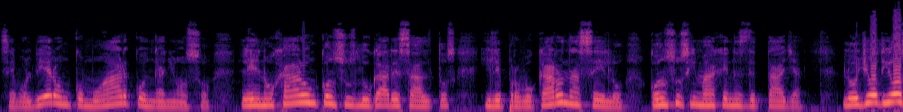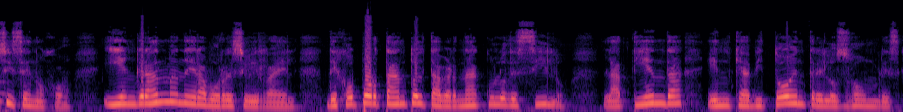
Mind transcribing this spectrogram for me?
se volvieron como arco engañoso, le enojaron con sus lugares altos y le provocaron a celo con sus imágenes de talla. Lo oyó Dios y se enojó, y en gran manera aborreció Israel. Dejó por tanto el tabernáculo de Silo, la tienda en que habitó entre los hombres,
